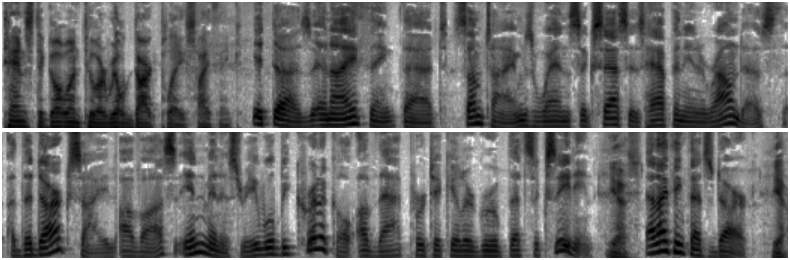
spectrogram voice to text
tends to go into a real dark place, I think. It does. And I think that sometimes when success is happening around us, the dark side of us in ministry will be critical of that particular group that's succeeding. Yes. And I think that's dark. Yeah.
